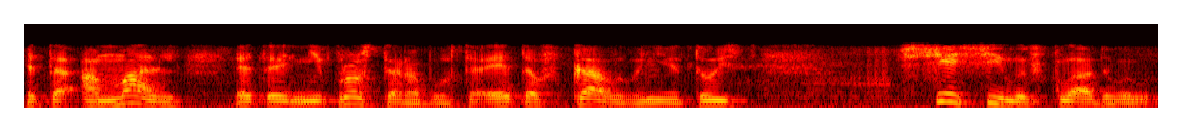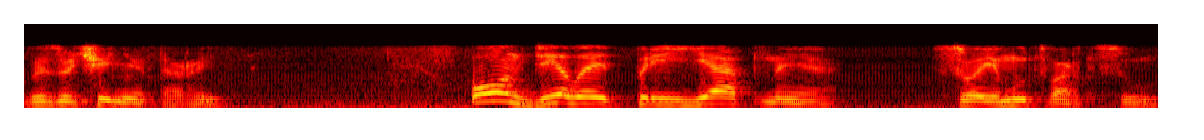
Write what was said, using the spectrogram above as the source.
Это амаль, это не просто работа, это вкалывание. То есть все силы вкладывал в изучение Тары. Он делает приятное своему Творцу,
